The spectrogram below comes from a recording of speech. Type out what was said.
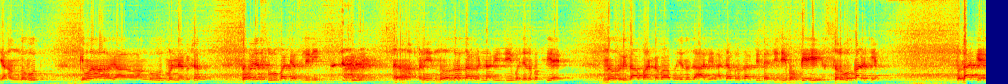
या अंगभूत किंवा या अंगभूत म्हणण्यापेक्षा सहज स्वरूपाची असलेली आणि न करता घडणारी जी भजन भक्ती आहे न करिता पांडवा भजन झाले अशा प्रकारची त्याची जी भक्ती आहे ही सर्व काळची आहे. सदाची आहे.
